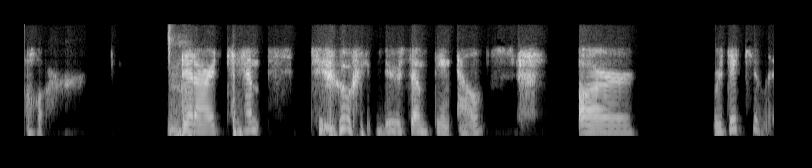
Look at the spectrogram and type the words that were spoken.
are. Uh-huh. That our attempts to do something else are ridiculous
